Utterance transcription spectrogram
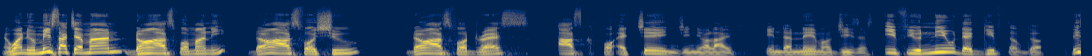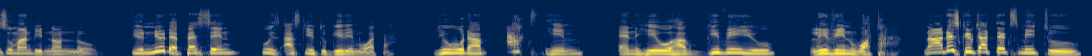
And when you meet such a man, don't ask for money, don't ask for shoe, don't ask for dress, ask for a change in your life in the name of Jesus. If you knew the gift of God, this woman did not know. If you knew the person who is asking you to give him water, you would have asked him and he would have given you living water. Now, this scripture takes me to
